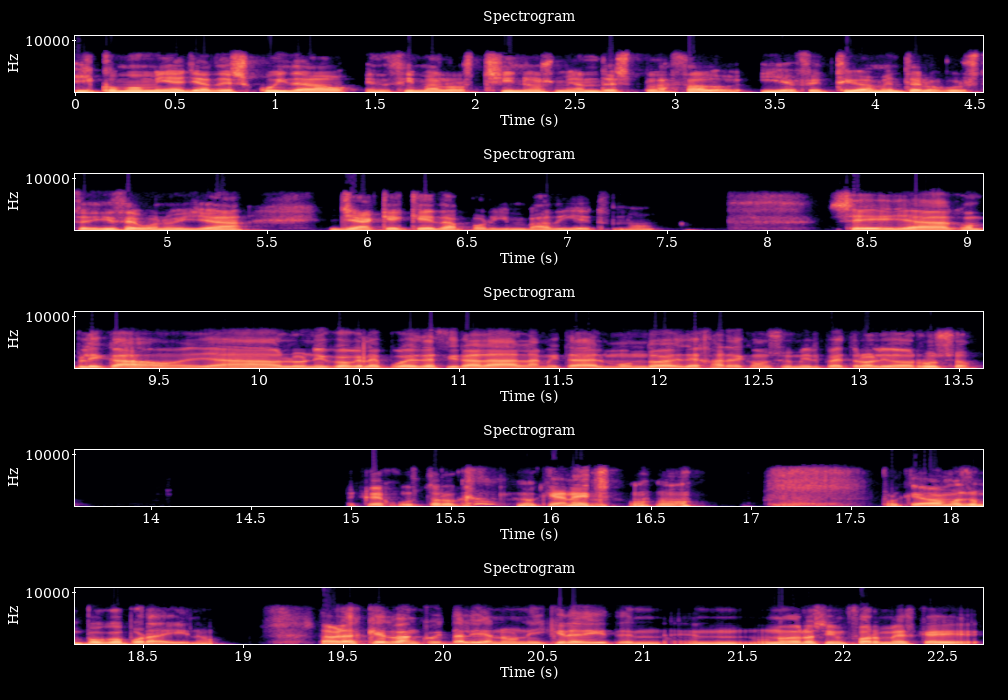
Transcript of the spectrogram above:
Y como me haya descuidado, encima los chinos me han desplazado. Y efectivamente lo que usted dice, bueno, y ya, ya que queda por invadir, ¿no? Sí, ya complicado. Ya lo único que le puedes decir a la, la mitad del mundo es dejar de consumir petróleo ruso. Es que es justo lo que, lo que han hecho, ¿no? Porque vamos un poco por ahí, ¿no? La verdad es que el banco italiano Unicredit, en, uno de los informes que,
